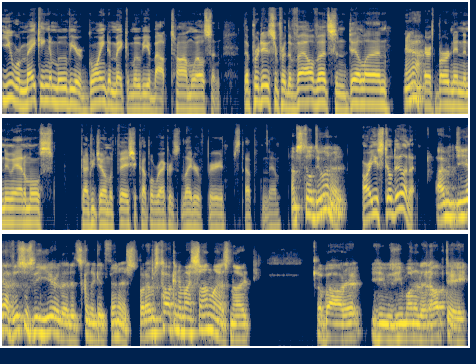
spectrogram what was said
you were making a movie or going to make a movie about Tom Wilson, the producer for the Velvets and Dylan, Yeah, Eric Burdon and the New Animals, Country Joe and the Fish, a couple records later period stuff from them. I'm still doing it. Are you still doing it? I'm yeah, this is the year that it's going to get finished. But I was talking to my son last night about it. He was, he wanted an update,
